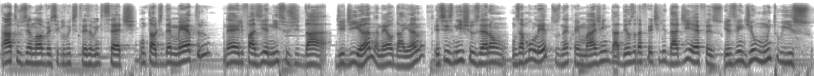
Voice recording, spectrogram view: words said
Atos 19, versículo 23 a 27, um tal de Demétrio, né? Ele fazia nichos de, da, de Diana, né? O Diana. Esses nichos eram uns amuletos, né? Com a imagem da deusa da fertilidade de Éfeso. Eles vendiam muito isso.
